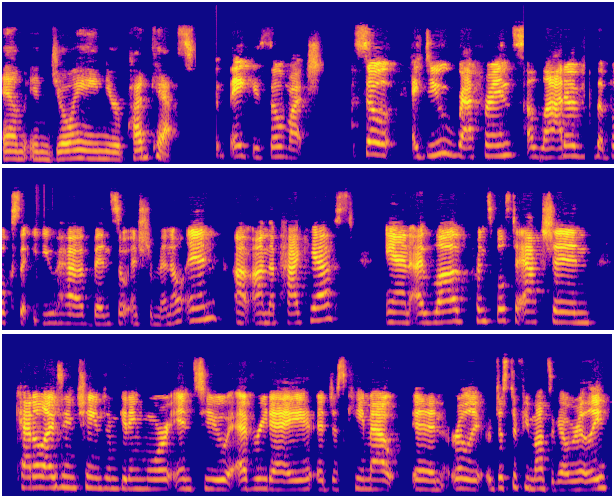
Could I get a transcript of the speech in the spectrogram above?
am enjoying your podcast. Thank you so much. So, I do reference a lot of the books that you have been so instrumental in uh, on the podcast. And I love Principles to Action, Catalyzing Change. I'm getting more into every day. It just came out in early, just a few months ago, really,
